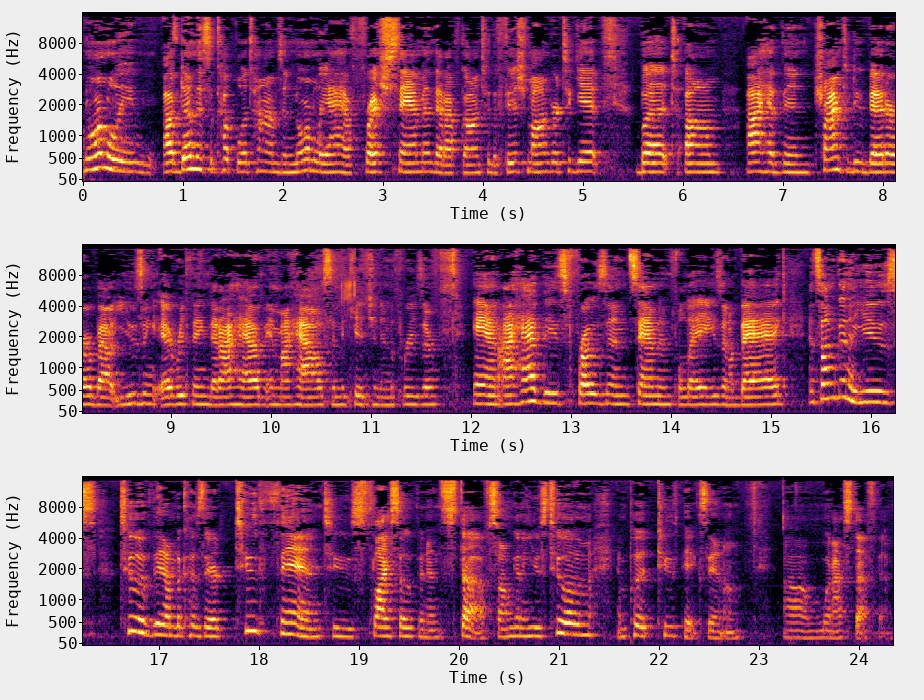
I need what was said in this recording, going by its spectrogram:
normally I've done this a couple of times and normally I have fresh salmon that I've gone to the fishmonger to get but um, I have been trying to do better about using everything that I have in my house in the kitchen in the freezer and I had these frozen salmon fillets in a bag and so I'm going to use two of them because they're too thin to slice open and stuff so I'm going to use two of them and put toothpicks in them um, when I stuff them.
